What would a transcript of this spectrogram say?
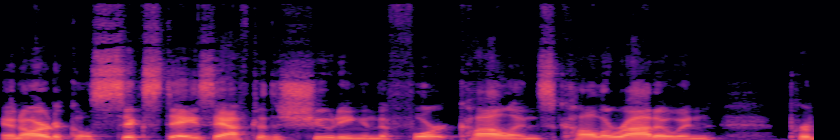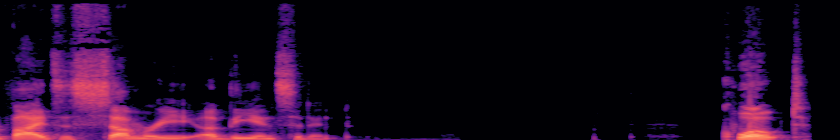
An article six days after the shooting in the Fort Collins, Coloradoan, provides a summary of the incident. Quote,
